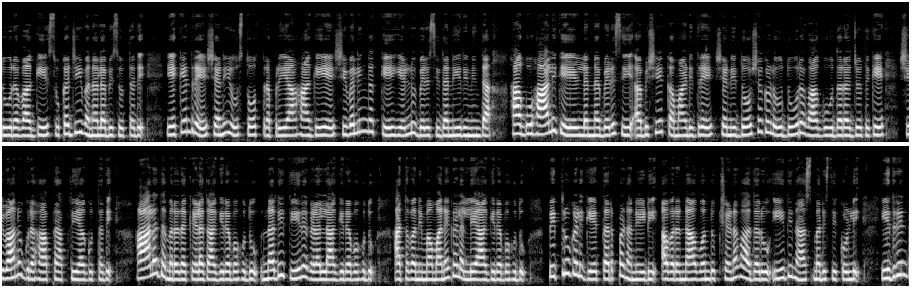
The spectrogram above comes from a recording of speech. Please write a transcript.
ದೂರವಾಗಿ ಸುಖ ಜೀವನ ಲಭಿಸುತ್ತದೆ. ಏಕೆಂದರೆ ಶನಿಯು ಸ್ತೋತ್ರ ಪ್ರಿಯ. ಹಾಗೆಯೇ ಶಿವಲಿಂಗಕ್ಕೆ ಎಳ್ಳು ಬೆರೆಸಿದ ನೀರಿನಿಂದ ಹಾಗೂ ಹಾಲಿಗೆ ಎಳ್ಳನ್ನು ಬೆರೆಸಿ ಅಭಿಷೇಕ ಮಾಡಿದರೆ ಶನಿ ದೋಷಗಳು ದೂರವಾಗುವುದರ ಜೊತೆಗೆ ಶಿವಾನುಗ್ರಹ ಪ್ರಾಪ್ತಿಯಾಗುತ್ತದೆ. ಆಲದ ಮರದ ಕೆಳಗಾಗಿರಬಹುದು, ನದಿ ತೀರಗಳಲ್ಲಾಗಿರಬಹುದು ಅಥವಾ ನಿಮ್ಮ ಮನೆಗಳಲ್ಲೇ ಆಗಿರಬಹುದು. ಪಿತೃಗಳಿಗೆ ತರ್ಪಣ ನೀಡಿ ಅವರನ್ನ ಒಂದು ಕ್ಷಣವಾದರೂ ಈ ದಿನ ಸ್ಮರಿಸಿಕೊಳ್ಳಿ. ಇದರಿಂದ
